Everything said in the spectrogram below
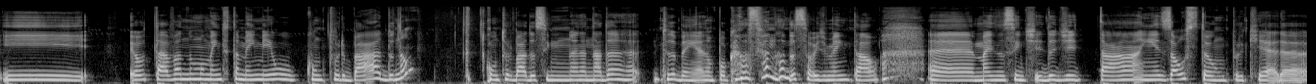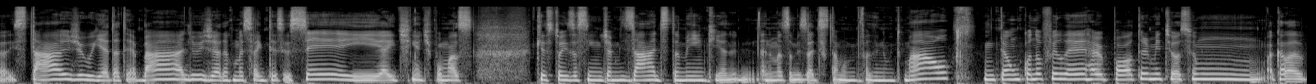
E eu tava num momento também meio conturbado, não conturbado, assim, não era nada. Tudo bem, era um pouco relacionado à saúde mental, é, mas no sentido de estar tá em exaustão, porque era estágio, e era trabalho, e já era começar em TCC, e aí tinha, tipo, umas questões, assim, de amizades também, que eram, eram umas amizades que estavam me fazendo muito mal. Então, quando eu fui ler Harry Potter, me trouxe um. aquela.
